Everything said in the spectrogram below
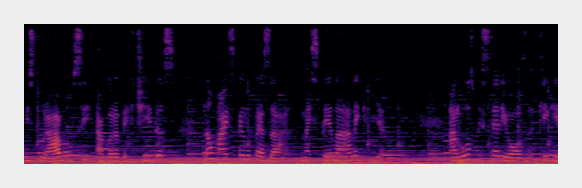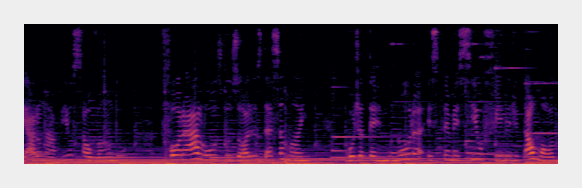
Misturavam-se, agora vertidas, não mais pelo pesar, mas pela alegria. A luz misteriosa que guiara o navio salvando-o fora a luz dos olhos dessa mãe, cuja ternura estremecia o filho de tal modo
